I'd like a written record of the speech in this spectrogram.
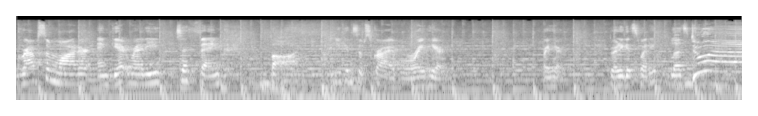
grab some water, and get ready to thank And you can subscribe right here. Right here. Ready to get sweaty? Let's do it!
